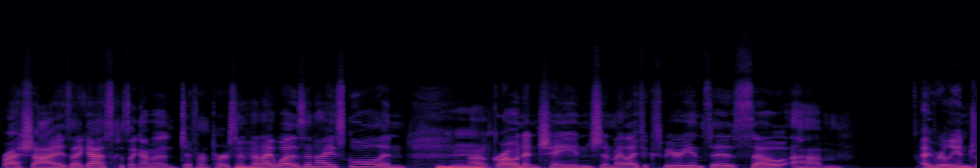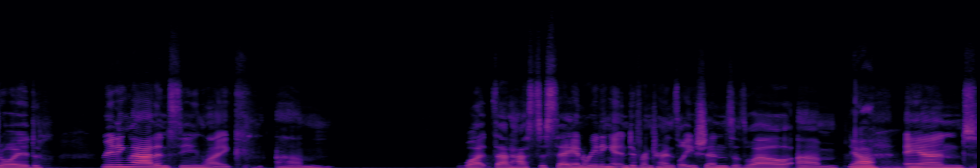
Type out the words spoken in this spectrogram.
fresh eyes, I guess, because like I'm a different person than I was in high school and uh, grown and changed in my life experiences. So um, I've really enjoyed reading that and seeing like um, what that has to say and reading it in different translations as well. Um, Yeah. and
